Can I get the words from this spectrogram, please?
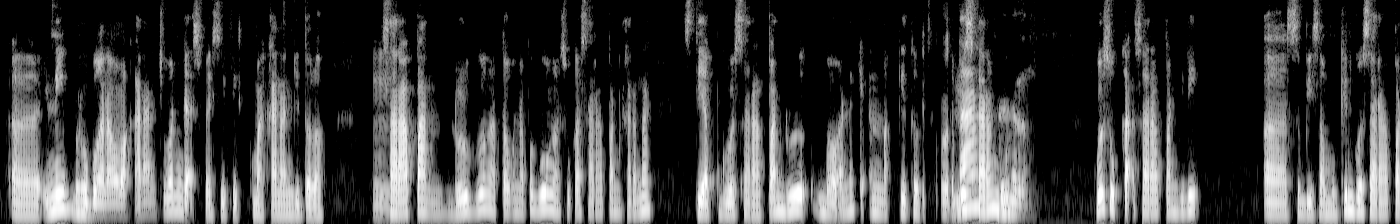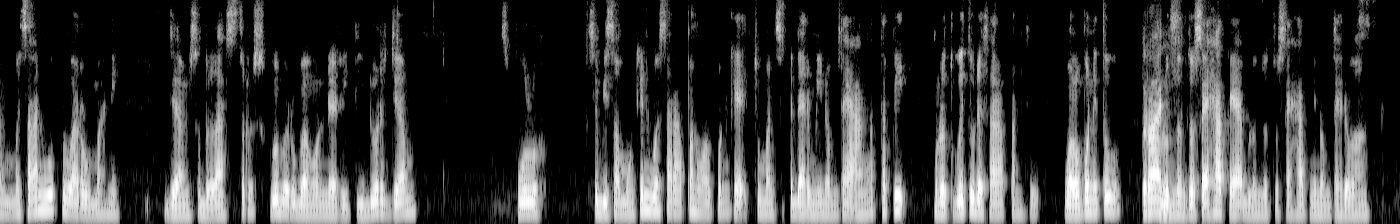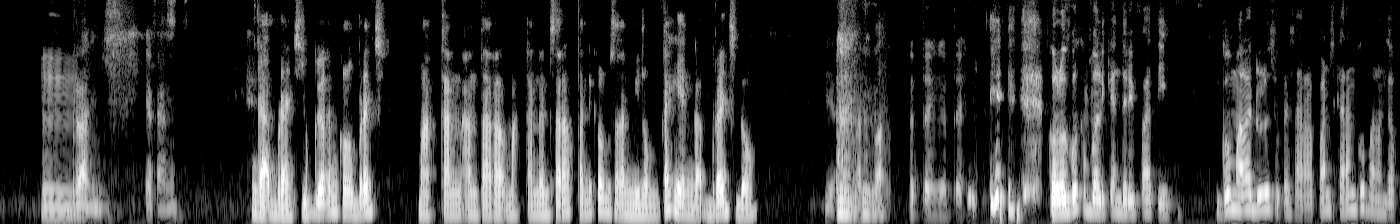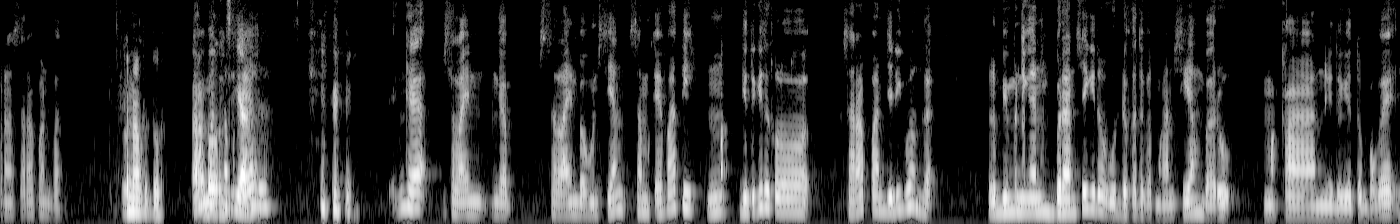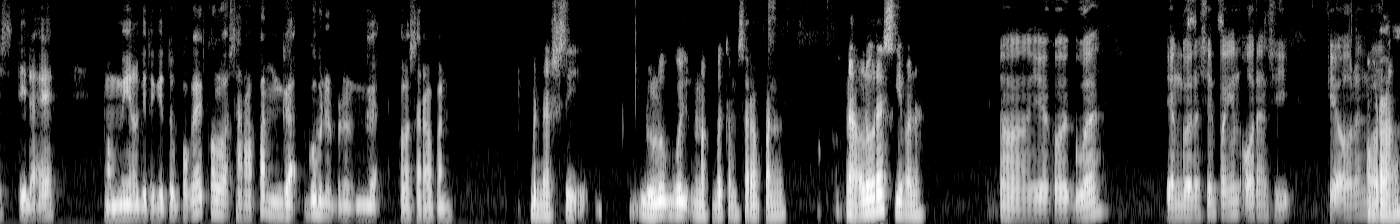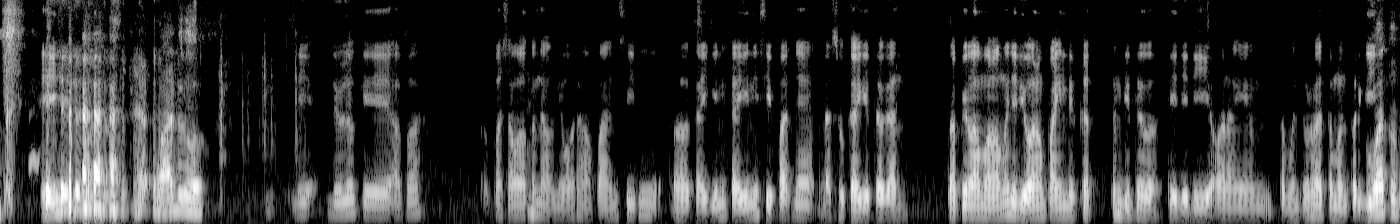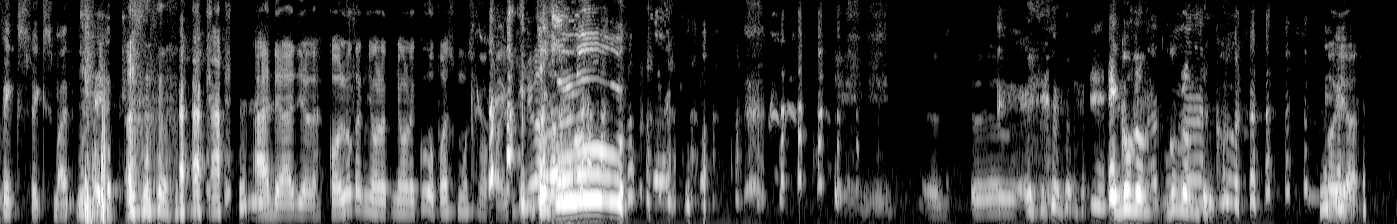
Eh, ini berhubungan sama makanan cuman nggak spesifik makanan gitu loh Hmm. sarapan dulu gue nggak tahu kenapa gue nggak suka sarapan karena setiap gue sarapan dulu bawaannya kayak enak gitu tapi Nah, sekarang gue bener. gue suka sarapan jadi eh, sebisa mungkin gue sarapan. Misalkan gue keluar rumah nih jam 11 terus gue baru bangun dari tidur jam 10 sebisa mungkin gue sarapan walaupun kayak cuman sekedar minum teh hangat tapi menurut gue itu udah sarapan sih. Walaupun itu belum brunch tentu sehat ya belum tentu sehat minum teh doang. Hmm. brunch ya kan? Nggak brunch juga kan kalau brunch makan antara makan dan sarapan. Ini kalau misalkan minum teh ya nggak brunch dong. Ya. Ngeteh ngeteh. Kalau gue kebalikan dari Fatih, gue malah dulu suka sarapan, sekarang gue malah nggak pernah sarapan, Pat. kenapa tuh Karena bangun sama siang. Enggak, selain enggak selain bangun siang sama kayak Fatih, enak gitu-gitu kalau sarapan. Jadi gue nggak lebih mendingan brunch gitu, udah deket-deket makan siang baru makan gitu-gitu. Pokoknya setidaknya ngemil gitu-gitu. Pokoknya kalau sarapan enggak, gue bener-bener enggak kalau sarapan. bener sih dulu gue enak banget sama sarapan nah lu res gimana Nah, ya kalau gua yang gue rasain pengen orang sih. Kayak orang. orang Iya. waduh Di, dulu kayak apa? Pas awal kenal nih orang apaan sih nih eh, kayak gini kayak gini sifatnya nggak suka gitu kan. Tapi lama-lama jadi orang paling deket kan gitu loh. Kayak jadi orang yang teman curhat, teman pergi. gua tuh fix fix banget. Ada aja lah. Kalau lu kan nyolek-nyolek gua pas mau ngapain? Itu lu. Eh gue belum gue belum oh.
